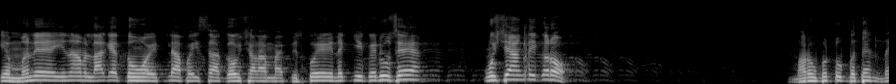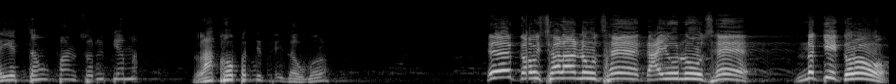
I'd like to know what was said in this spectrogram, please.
કે મને ઇનામ લાગે તો હું એટલા પૈસા ગૌશાળામાં આપીશ. કોઈ નક્કી કર્યું છે? ઊંચી આંગળી કરો. મારું બટું બધાને લઈ જ જાઉં પાંચસો રૂપિયામાં. લાખોપતિ થઈ જાઉં, બોલો. એ ગૌશાળાનું છે, ગાયોનું છે, નક્કી કરો,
